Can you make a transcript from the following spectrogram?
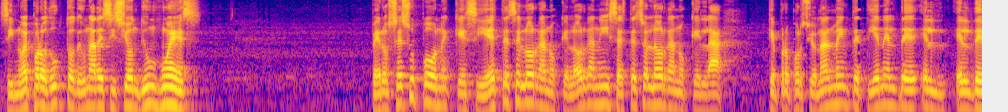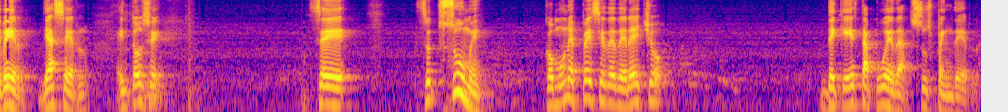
si no es producto de una decisión de un juez, pero se supone que si este es el órgano que la organiza, este es el órgano que, la, que proporcionalmente tiene el, el deber de hacerlo, entonces se sume como una especie de derecho de que ésta pueda suspenderla.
